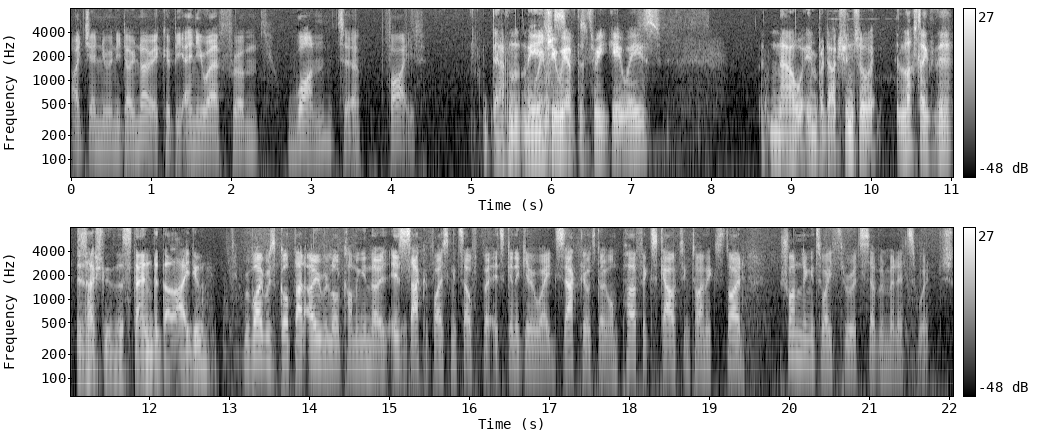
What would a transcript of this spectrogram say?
I genuinely don't know. It could be anywhere from one to five. Definitely. Here we have the three gateways. Now in production, so it looks like this is actually the standard that I do. Revival's got that Overlord coming in though. It is sacrificing itself, but it's going to give away exactly what's going on. Perfect scouting time. It started trundling its way through at 7 minutes, which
